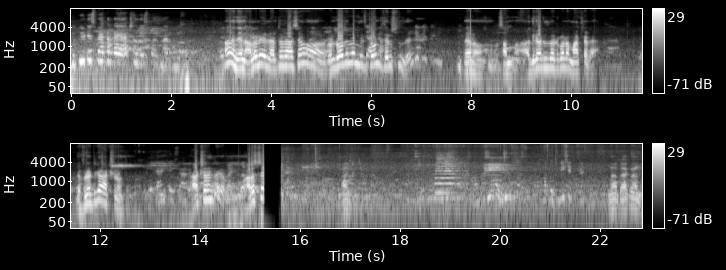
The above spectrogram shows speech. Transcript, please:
డిప్యూటీ స్పీకర్గా యాక్షన్ తీసుకుంటున్నారు మీరు? ఆ, నేను ఆల్రెడీ లెటర్ రాసాం రెండు రోజుల్లో మీకు చూడండి తెలుస్తుంది. నేను అధికారులతో కూడా మాట్లాడా. డెఫినెట్గా యాక్షన్ ఉంటుంది. యాక్షన్ అంటే అరెస్ట్ నా బ్యాక్గ్రౌండ్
